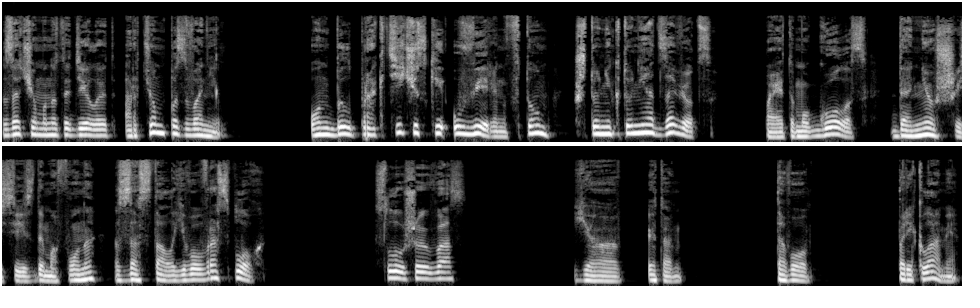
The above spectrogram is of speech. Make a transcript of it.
зачем он это делает, Артем позвонил. Он был практически уверен в том, что никто не отзовется, поэтому голос, донесшийся из домофона, застал его врасплох. «Слушаю вас». «Я... это... того... по рекламе.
